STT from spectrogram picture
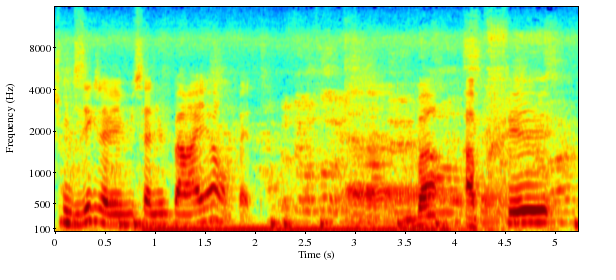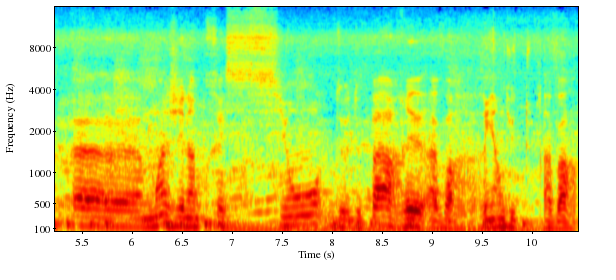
je me disais que j'avais vu ça nulle part ailleurs en fait. Euh, Bah après, euh, moi j'ai l'impression de ne pas avoir rien du tout, avoir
